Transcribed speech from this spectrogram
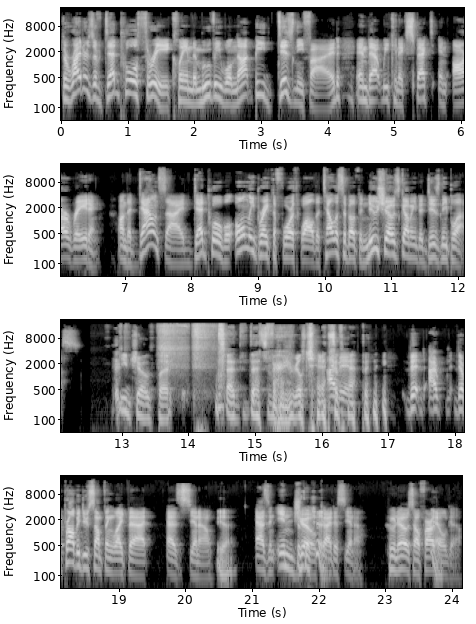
The writers of Deadpool 3 claim the movie will not be Disneyfied and that we can expect an R rating. On the downside, Deadpool will only break the fourth wall to tell us about the new shows coming to Disney Plus. You joke, but that, that's a very real chance I of mean- happening. That I, they'll probably do something like that as, you know, Yeah. as an in joke. I just, you know, who knows how far Yeah. they'll go.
